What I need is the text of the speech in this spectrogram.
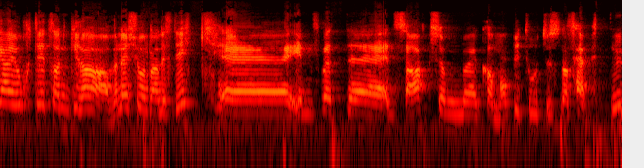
Jeg har gjort litt sånn gravende journalistikk eh, innenfor et, eh, en sak som eh, kom opp i 2015.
